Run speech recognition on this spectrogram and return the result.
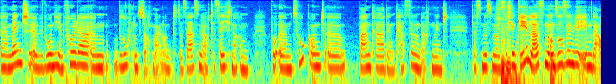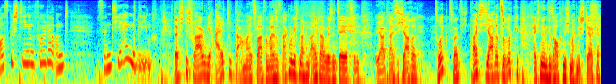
Äh, Mensch, äh, wir wohnen hier in Fulda, ähm, besucht uns doch mal. Und da saßen wir auch tatsächlich noch im, äh, im Zug und äh, waren gerade in Kassel und dachten, Mensch, das müssen wir uns nicht entgehen lassen. Und so sind wir eben da ausgestiegen in Fulda und sind hier hängen geblieben. Darf ich dich fragen, wie alt du damals warst? Normalerweise fragt man nicht nach dem Alter, aber wir sind ja jetzt in, ja, 30 Jahre zurück, 20, 30 Jahre zurück. Rechnen ist auch nicht meine Stärke.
